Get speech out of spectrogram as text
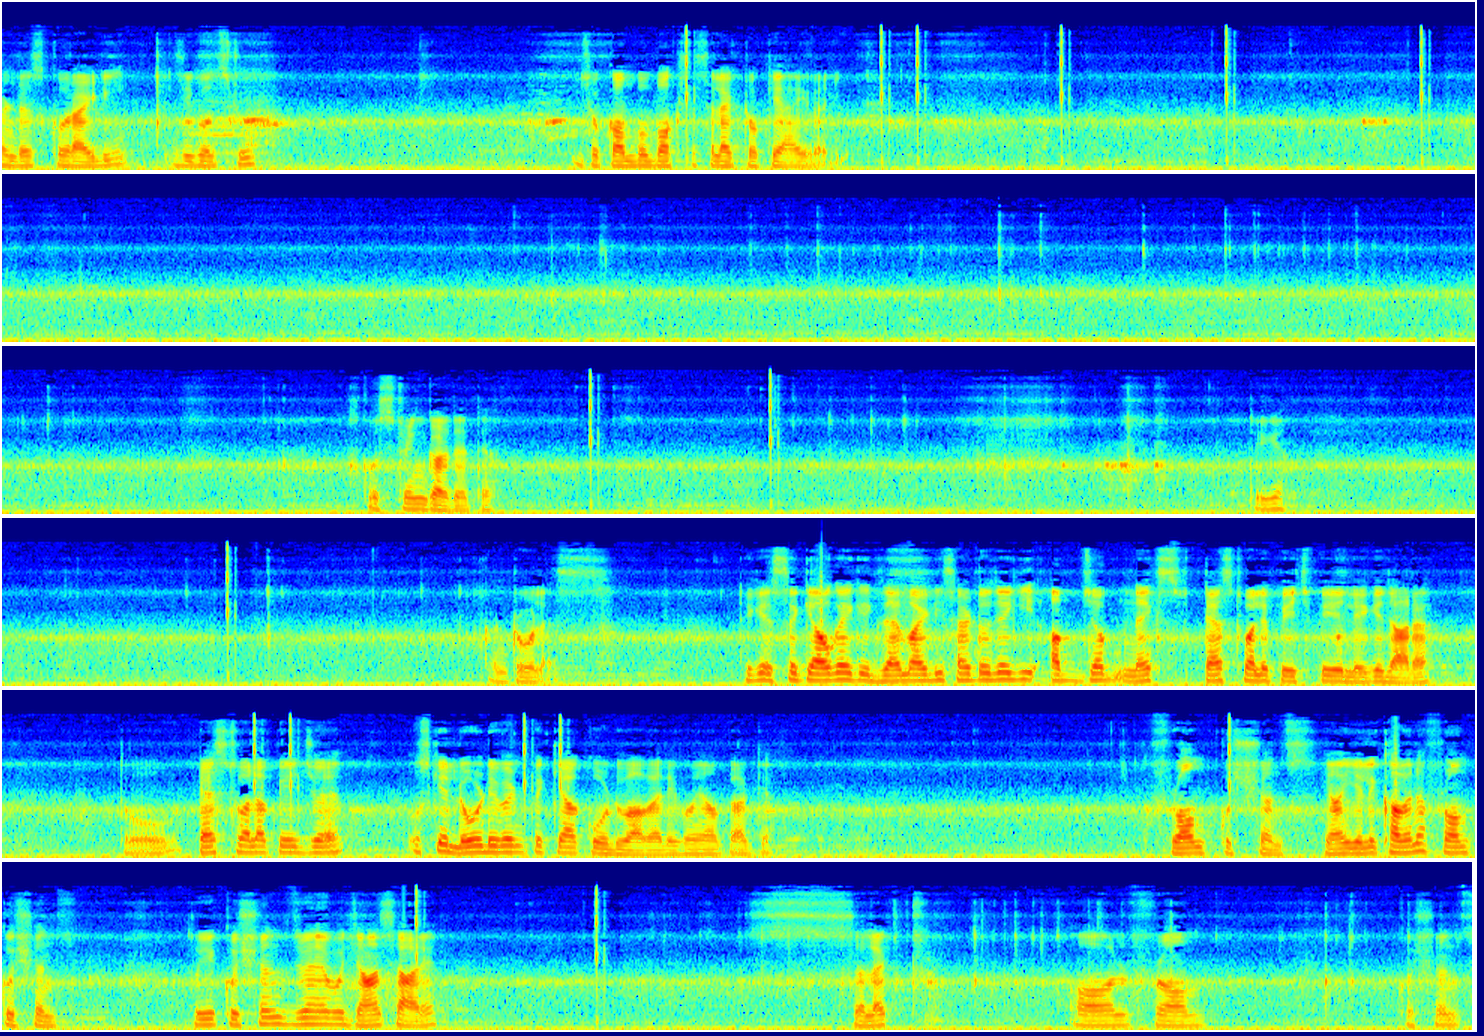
underscore ID is equals to जो कॉम्बो बॉक्स से सेलेक्ट होके आई वैल्यू इसको स्ट्रिंग कर देते हैं। ठीक है। कंट्रोल एस ठीक है, इससे क्या होगा, एक एग्ज़ाम आईडी सेट हो जाएगी। अब जब नेक्स्ट टेस्ट वाले पेज पे ये लेके जा रहा है तो टेस्ट वाला पेज जो है, उसके लोड इवेंट पे क्या कोड हुआ हुआ है, देखो यहाँ पे आके। फ्रॉम क्वेश्चन यहाँ ये लिखा हुआ है ना फ्रॉम क्वेश्चन तो ये क्वेश्चन जो है, वो जहाँ से आ रहे हैं। Select all from questions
